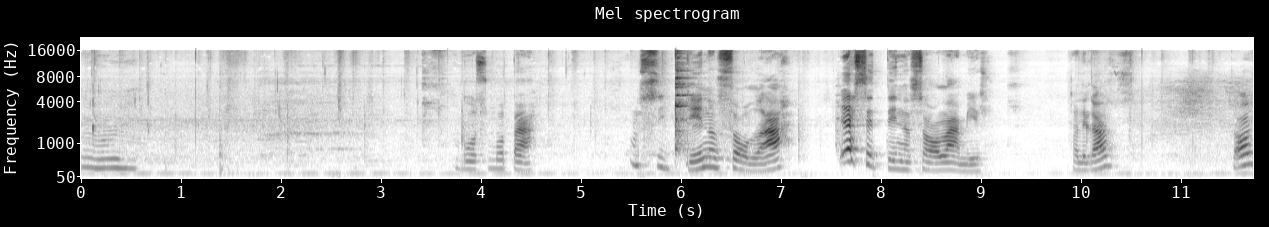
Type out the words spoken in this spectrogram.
Hum. posso botar um citena solar. É citena solar mesmo. Tá ligado? Só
